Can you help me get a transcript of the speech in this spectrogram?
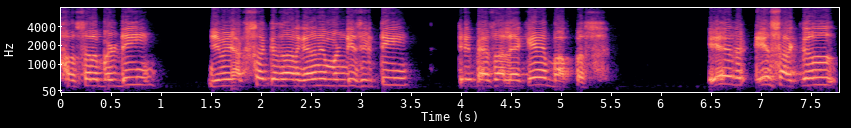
ਫਸਲ ਵੱਢੀ, ਜਿਵੇਂ ਅਕਸਰ ਕਿਸਾਨ ਕਹਿੰਦੇ ਨੇ ਮੰਡੀ ਸਿੱਟੀ ਤੇ ਪੈਸਾ ਲੈ ਕੇ ਵਾਪਸ। ਇਹ ਇਹ ਸਰਕਲ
